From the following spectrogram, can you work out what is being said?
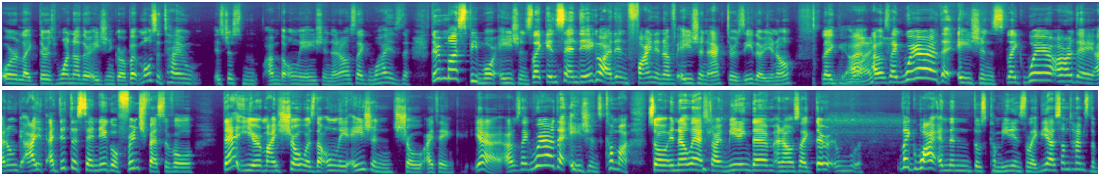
or like there's one other asian girl but most of the time it's just I'm the only asian and i was like why is there there must be more asians. Like in san diego i didn't find enough asian actors either you know? Like I, I was like where are the asians? Like where are they? I don't i i did the san diego fringe festival that year my show was the only asian show i think. Yeah i was like where are the asians? Come on. So in la i started meeting them and i was like they're w- like why? And then those comedians are like yeah sometimes the,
